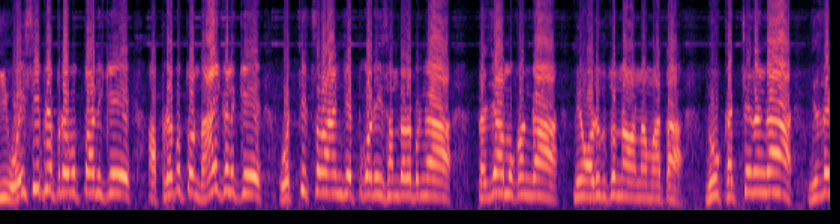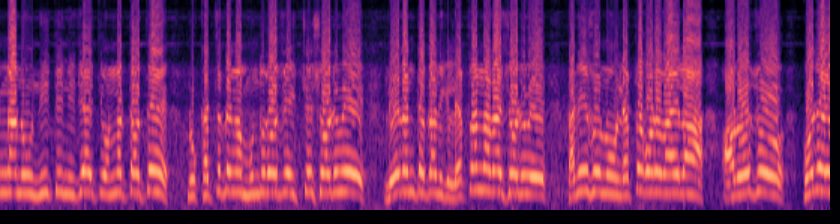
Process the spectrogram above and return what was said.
ఈ వైసీపీ ప్రభుత్వానికి ఆ ప్రభుత్వ నాయకులకి ఒత్తిచ్చరా అని చెప్పి కూడా ఈ సందర్భంగా ప్రజాముఖంగా మేము అడుగుతున్నాం అన్నమాట. నువ్వు ఖచ్చితంగా నిజంగా నువ్వు నీతి నిజాయితీ ఉన్నట్టయితే నువ్వు ఖచ్చితంగా ముందు రోజే ఇచ్చేసేవాడివి లేదంటే దానికి లెక్కన్న రాసేవాడివి. కనీసం నువ్వు లెటర్ కూడా రాయలా. ఆ రోజు కోడేల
